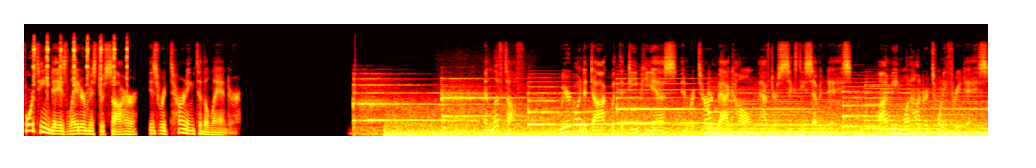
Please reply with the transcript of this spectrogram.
14 days later, Mr. Sahar is returning to the lander. And liftoff. We are going to dock with the DPS and return back home after 67 days. I mean 123 days.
